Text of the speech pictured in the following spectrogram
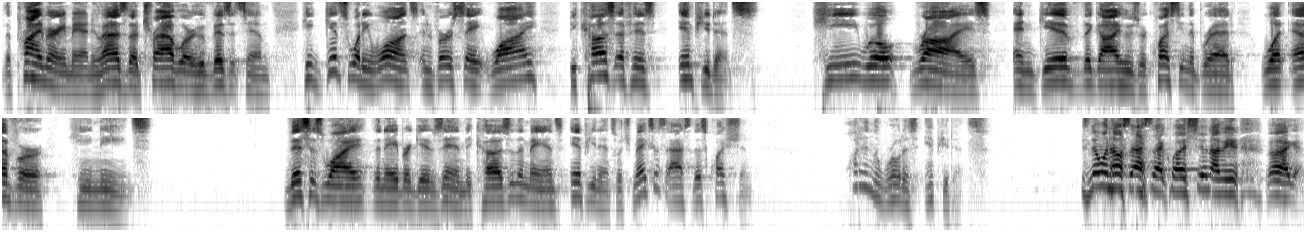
the primary man, who has the traveler who visits him, he gets what he wants in verse 8. Why? Because of his impudence. He will rise and give the guy who's requesting the bread whatever he needs. This is why the neighbor gives in, because of the man's impudence, which makes us ask this question What in the world is impudence? Does no one else ask that question? I mean, like,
